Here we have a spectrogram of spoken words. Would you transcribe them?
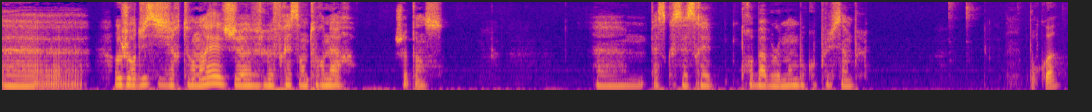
Euh, Aujourd'hui, si j'y retournerais, je, le ferais sans tourneur, je pense. Euh, parce que ce serait probablement beaucoup plus simple. Pourquoi?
